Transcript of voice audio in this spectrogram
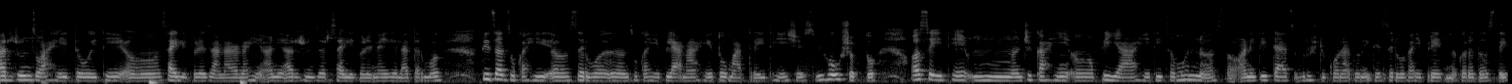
अर्जुन जो आहे तो इथे सायलीकडे जाणार नाही आणि अर्जुन जर सायलीकडे नाही गेला तर मग तिचा जो काही सर्व जो काही प्लॅन आहे तो मात्र इथे यशस्वी होऊ शकतो. असं इथे जे जी काही प्रिया आहे तिचं म्हणणं असतं आणि ती त्याच दृष्टिकोनातून इथे सर्व काही प्रयत्न करत असते.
